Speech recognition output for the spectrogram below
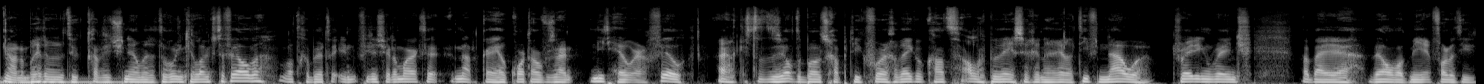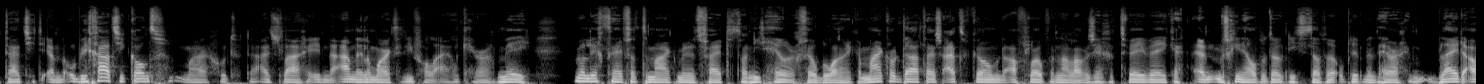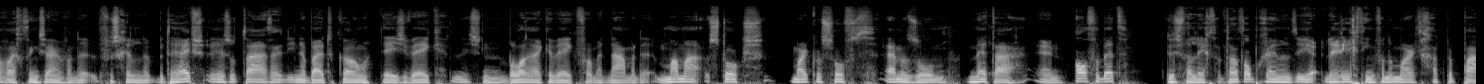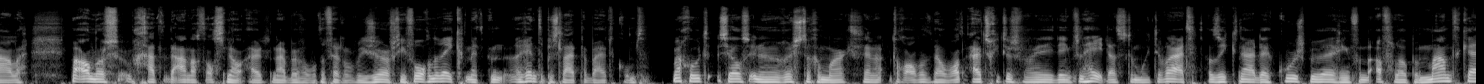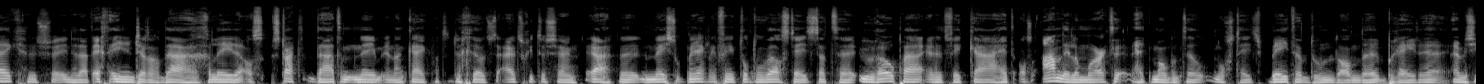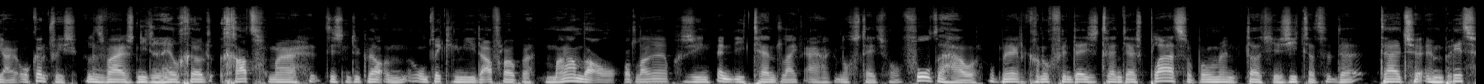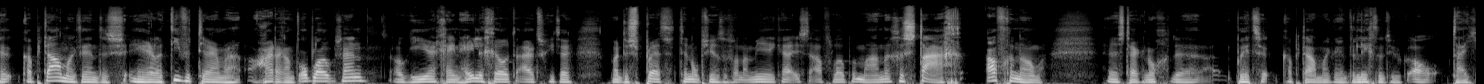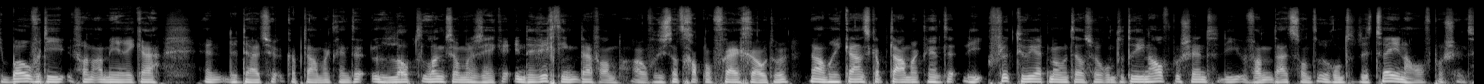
Nou, dan beginnen we natuurlijk traditioneel met het rondje langs de velden. Wat gebeurt er in financiële markten? Nou, daar kan je heel kort over zijn. Niet heel erg veel. Eigenlijk is dat dezelfde boodschap die ik vorige week ook had. Alles beweegt zich in een relatief nauwe trading range. Waarbij je wel wat meer volatiliteit ziet aan de obligatiekant. Maar goed, de uitslagen in de aandelenmarkten die vallen eigenlijk heel erg mee. Wellicht heeft dat te maken met het feit dat er niet heel erg veel belangrijke macrodata is uitgekomen de afgelopen, nou laten we zeggen, twee weken. En misschien helpt het ook niet dat we op dit moment heel erg in blijde afwachting zijn van de verschillende bedrijfsresultaten die naar buiten komen. Deze week is een belangrijke week voor met name de mama-stocks, Microsoft, Amazon, Meta en Alphabet. Dus wellicht dat dat op een gegeven moment weer de richting van de markt gaat bepalen. Maar anders gaat de aandacht al snel uit naar bijvoorbeeld de Federal Reserve, die volgende week met een rentebesluit naar buiten komt. Maar goed, zelfs in een rustige markt zijn er toch altijd wel wat uitschieters waarvan je denkt van hé, hey, dat is de moeite waard. Als ik naar de koersbeweging van de afgelopen maand kijk, dus uh, inderdaad echt 31 dagen geleden als startdatum neem en dan kijk wat de grootste uitschieters zijn. Ja, de, meest opmerkelijk vind ik tot nog wel steeds dat uh, Europa en het WK het als aandelenmarkten het momenteel nog steeds beter doen dan de bredere MSCI All Countries. Weliswaar is het niet een heel groot gat, maar het is natuurlijk wel een ontwikkeling die je de afgelopen maanden al wat langer hebt gezien. En die trend lijkt eigenlijk nog steeds wel vol te houden. Opmerkelijk genoeg vindt deze trend juist plaats op het moment dat je ziet dat de Duitse en Britse kapitaalmarktrentes in relatieve termen harder aan het oplopen zijn. Ook hier geen hele grote uitschieter, maar de spread ten opzichte van Amerika is de afgelopen maanden gestaag afgenomen. Uh, sterker nog, de Britse kapitaalmarktrente ligt natuurlijk al een tijdje boven die van Amerika. En de Duitse kapitaalmarktrente loopt langzaam maar zeker in de richting daarvan. Overigens is dat gat nog vrij groot hoor. De Amerikaanse kapitaalmarktrente die fluctueert momenteel zo rond de 3,5%. Die van Duitsland rond de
